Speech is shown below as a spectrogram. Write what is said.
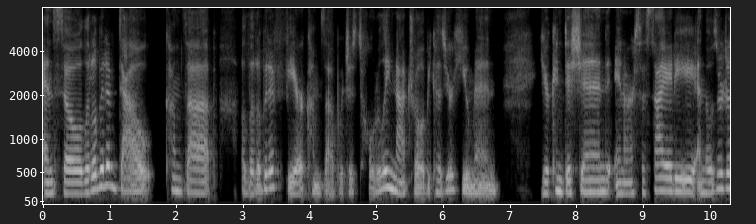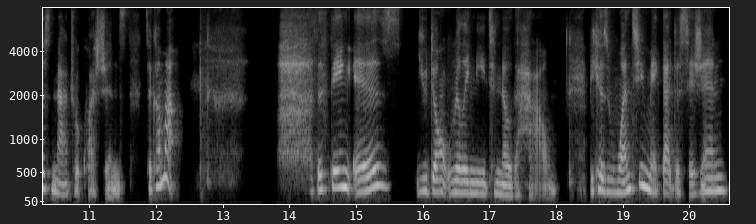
And so a little bit of doubt comes up, a little bit of fear comes up, which is totally natural because you're human. You're conditioned in our society, and those are just natural questions to come up. The thing is, you don't really need to know the how because once you make that decision,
